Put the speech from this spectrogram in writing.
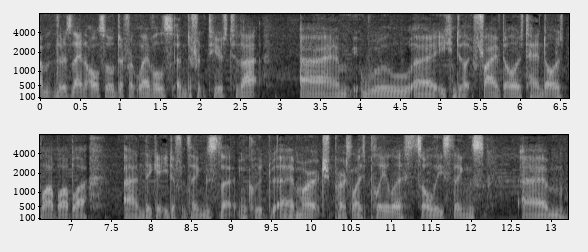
Um, there's then also different levels and different tiers to that. Um, we'll uh, you can do like five dollars, ten dollars, blah blah blah, and they get you different things that include uh, merch, personalized playlists, all these things. Um,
